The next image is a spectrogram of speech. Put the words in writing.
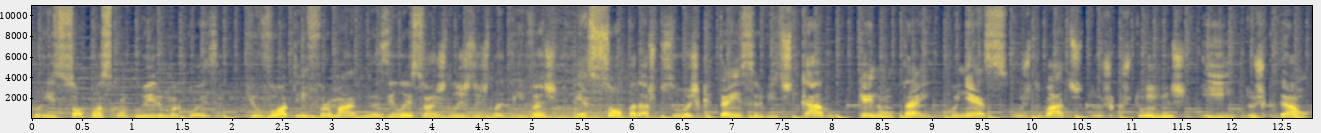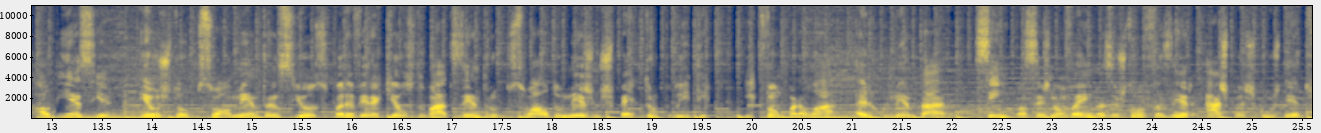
Por isso só posso concluir uma coisa, que o voto informado nas eleições legislativas é só para as pessoas que têm serviços de cabo. Quem não tem, conhece os debates dos costumes e dos que dão audiência. Eu estou pessoalmente ansioso para ver aqueles debates entre o pessoal do mesmo espectro político e que vão para lá argumentar. Sim, vocês não veem, mas eu estou a fazer aspas com os dedos.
